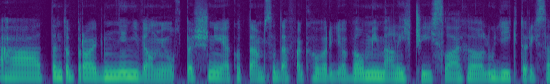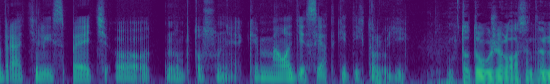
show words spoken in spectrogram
a tento projekt není veľmi úspešný, ako tam sa dá fakt hovoriť o veľmi malých číslach ľudí, ktorí sa vrátili späť. No, to sú nejaké malé desiatky týchto ľudí toto už je vlastne ten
